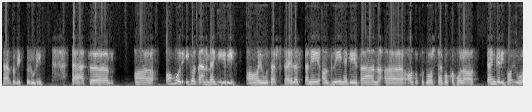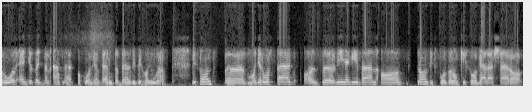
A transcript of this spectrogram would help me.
1% körüli. Tehát a, ahol igazán megéri a hajózást fejleszteni, az lényegében azok az országok, ahol a tengeri hajóról egy az egyben át lehet pakolni az árut a belvízi hajóra. Viszont Magyarország az lényegében a tranzitforgalom kiszolgálására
